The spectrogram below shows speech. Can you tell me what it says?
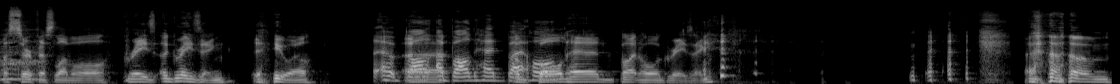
a surface level graze a grazing, if you will, a bald Uh, a bald head a butthole. bald head butthole grazing. um.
